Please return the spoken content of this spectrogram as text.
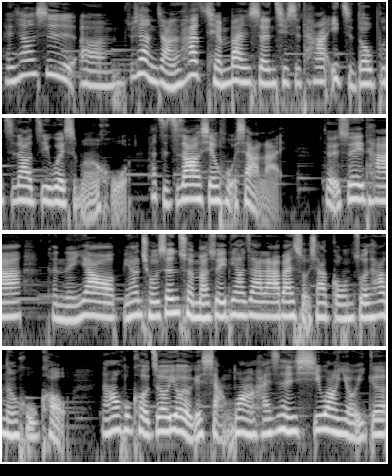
很像是，嗯，就像你讲的，他前半生其实他一直都不知道自己为什么而活，他只知道先活下来。对，所以他可能要，比方求生存嘛，所以一定要在拉班手下工作，他能糊口，然后糊口之后又有一个想望，还是很希望有一个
